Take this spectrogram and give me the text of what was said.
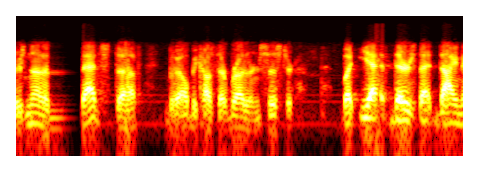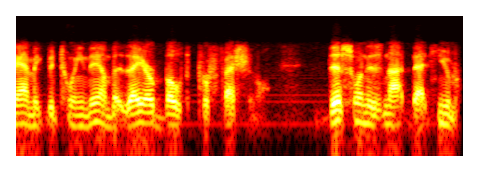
there's none of that stuff. Well, because they're brother and sister but yet there's that dynamic between them, but they are both professional. This one is not that humorous.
